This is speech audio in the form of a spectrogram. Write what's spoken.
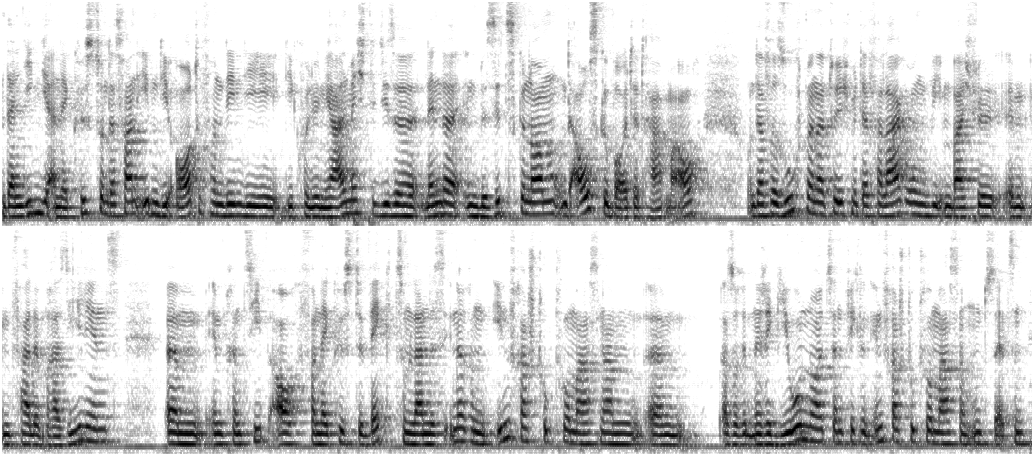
Dann liegen die an der Küste und das waren eben die Orte, von denen die, die Kolonialmächte diese Länder in Besitz genommen und ausgebeutet haben auch. Und da versucht man natürlich mit der Verlagerung, wie im Beispiel im, im Falle Brasiliens, ähm, im Prinzip auch von der Küste weg zum Landesinneren Infrastrukturmaßnahmen, ähm, also eine Region neu zu entwickeln, Infrastrukturmaßnahmen umzusetzen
